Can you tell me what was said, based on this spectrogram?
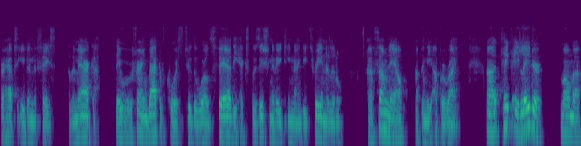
perhaps even the face of America. They were referring back, of course, to the World's Fair, the Exposition of 1893 in the little uh, thumbnail up in the upper right. Uh, take a later MoMA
